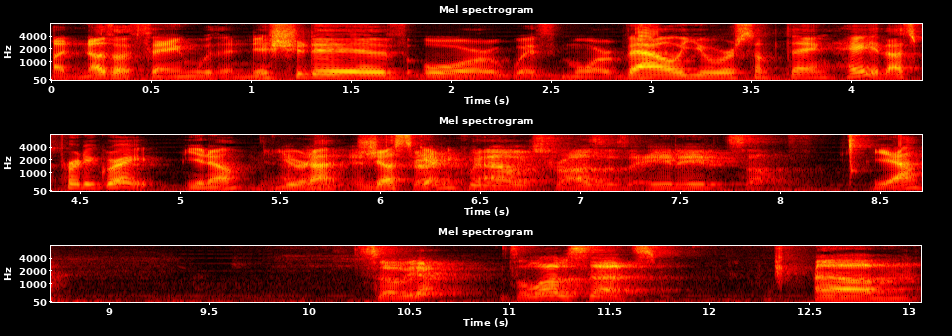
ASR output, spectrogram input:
another thing with initiative or with more value or something, hey, that's pretty great. You know, yeah, you're not and, just Dragon getting Queen Alexstrasza is 8 8 itself. Yeah. So, yeah, it's a lot of stats. Um,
